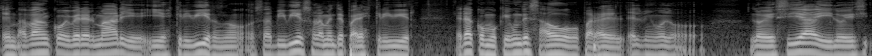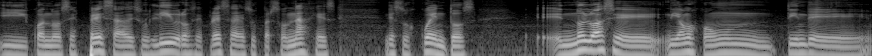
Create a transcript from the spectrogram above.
en Babanco, y ver el mar y, y escribir, ¿no? O sea, vivir solamente para escribir. Era como que un desahogo para él, él mismo lo, lo decía y, lo y cuando se expresa de sus libros, se expresa de sus personajes, de sus cuentos, eh, no lo hace, digamos, con un tin de,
